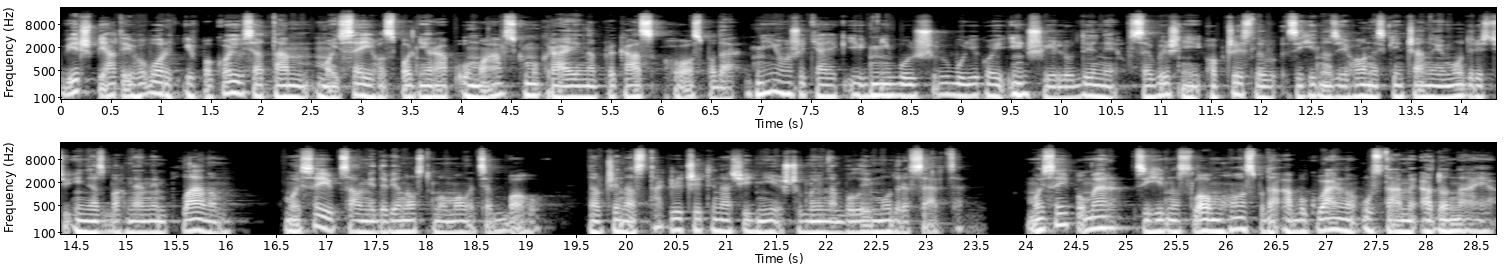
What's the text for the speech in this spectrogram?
Вірш п'ятий говорить, і впокоївся там Мойсей, Господній раб у Моавському краї на приказ Господа, дні його життя, як і дні будь-якої іншої людини, Всевишній обчислив згідно з його нескінченною мудрістю і незбагненним планом. Мойсей в Псалмі 90 молиться Богу, навчи нас так лічити наші дні, щоб ми набули мудре серце. Мойсей помер згідно словом Господа, а буквально устами Адоная.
